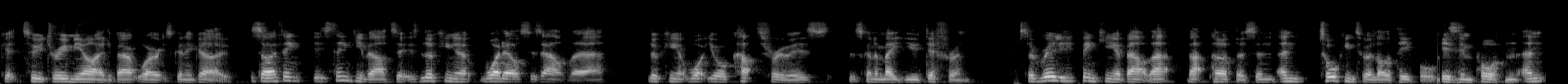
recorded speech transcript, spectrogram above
get too dreamy eyed about where it's going to go. So I think it's thinking about it, is looking at what else is out there, looking at what your cut through is that's going to make you different. So really thinking about that that purpose and and talking to a lot of people is important. And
